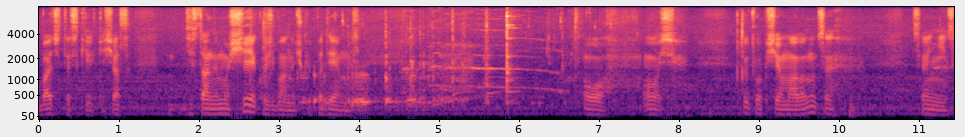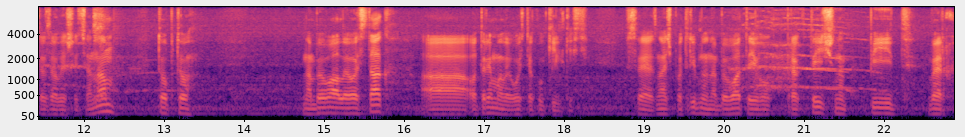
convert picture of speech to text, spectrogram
бачите скільки. Зараз дістанемо ще якусь баночку і подивимось. О, ось. Тут взагалі мало. Ну це, це ні, це залишиться нам. Тобто набивали ось так, а отримали ось таку кількість. Все, значить потрібно набивати його практично під верх,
